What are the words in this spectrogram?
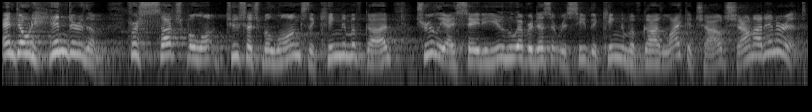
and don't hinder them, for such to such belongs the kingdom of God. Truly I say to you, whoever doesn't receive the kingdom of God like a child shall not enter it.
